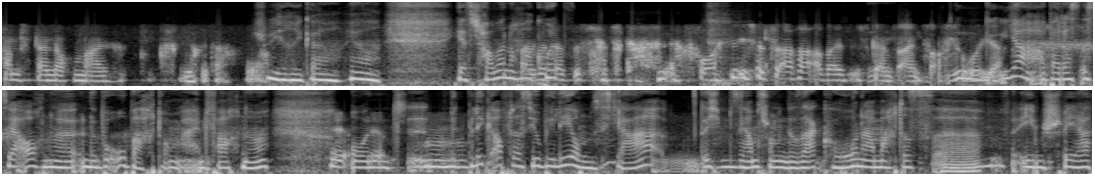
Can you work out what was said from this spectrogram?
haben es dann noch mal schwieriger. Ja. Schwieriger, ja. Jetzt schauen wir noch mal also kurz. Das ist jetzt keine erfreuliche Sache, aber es ist ganz einfach so. Ja, ja aber das ist ja auch eine, eine Beobachtung einfach. Ne? Ja, Und ja. Äh, mhm. mit Blick auf das Jubiläumsjahr, ich, Sie haben es schon gesagt, Corona macht es äh, eben schwer.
